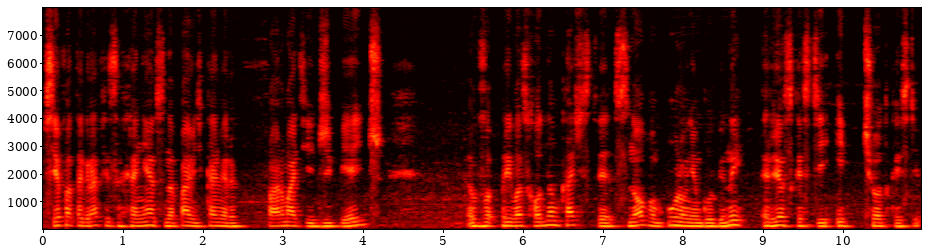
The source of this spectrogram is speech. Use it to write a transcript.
Все фотографии сохраняются на память камеры в формате GPH в превосходном качестве с новым уровнем глубины, резкости и четкости.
